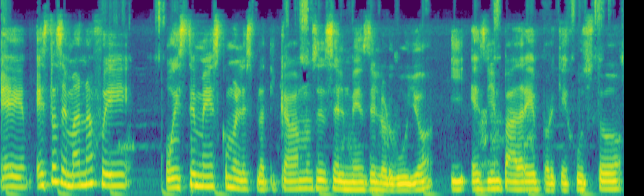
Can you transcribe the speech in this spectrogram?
Eh, esta semana fue, o este mes, como les platicábamos, es el mes del orgullo y es bien padre porque justo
